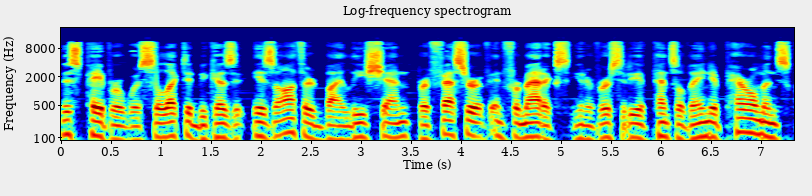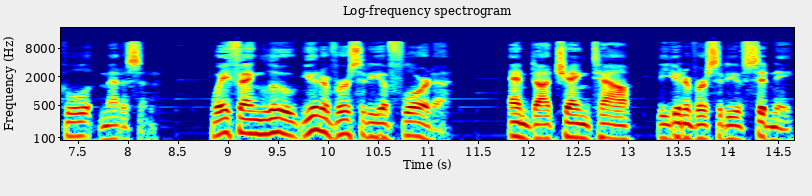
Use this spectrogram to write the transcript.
This paper was selected because it is authored by Li Shen, Professor of Informatics, University of Pennsylvania Perelman School of Medicine. Weifeng Lu, University of Florida. And Da-Cheng Tao, the University of Sydney.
